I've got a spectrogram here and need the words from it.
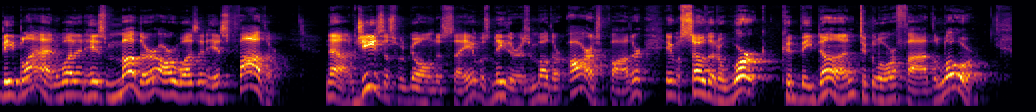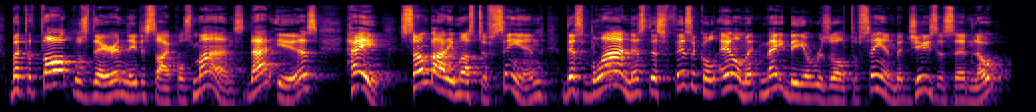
be blind? Was it his mother or was it his father? Now, Jesus would go on to say it was neither his mother or his father. It was so that a work could be done to glorify the Lord. But the thought was there in the disciples' minds. That is, hey, somebody must have sinned. This blindness, this physical ailment may be a result of sin. But Jesus said, nope.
